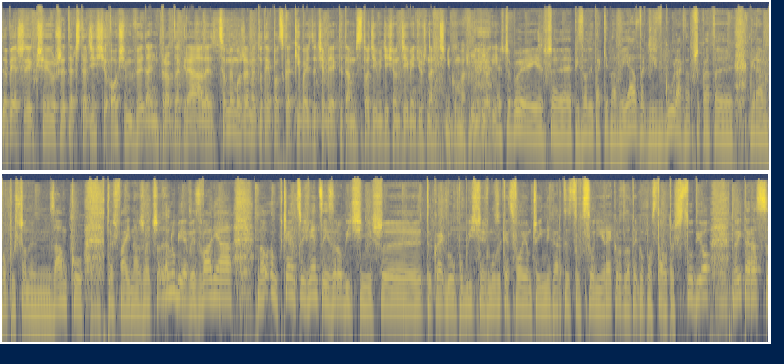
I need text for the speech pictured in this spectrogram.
No wiesz, już te 48 wydań, prawda, gra, ale co my możemy tutaj podskakiwać do ciebie, jak ty tam 199 już na liczniku masz, mój drogi? Jeszcze były jeszcze epizody takie na wyjazdach, gdzieś w górach, na przykład e, grałem w opuszczonym zamku, też fajna rzecz. Lubię wyzwania, no chciałem coś więcej zrobić niż e, tylko jakby upubliczniać muzykę swoją czy innych artystów Sony Records, dlatego powstało też studio. No i teraz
